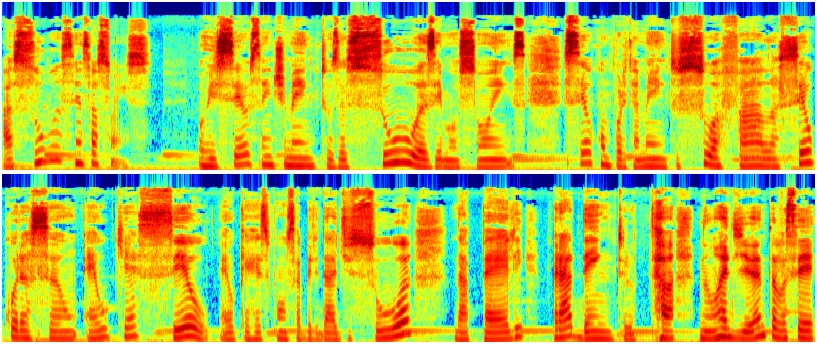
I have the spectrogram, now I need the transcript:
as suas sensações os seus sentimentos, as suas emoções, seu comportamento, sua fala, seu coração é o que é seu, é o que é responsabilidade sua da pele para dentro, tá? Não adianta você,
